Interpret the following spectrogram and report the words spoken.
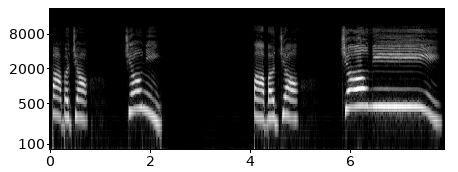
爸爸叫教你，爸爸叫教你。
